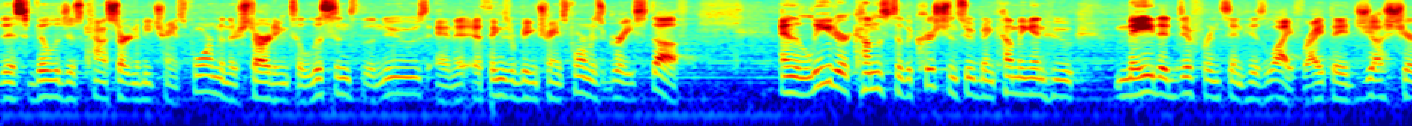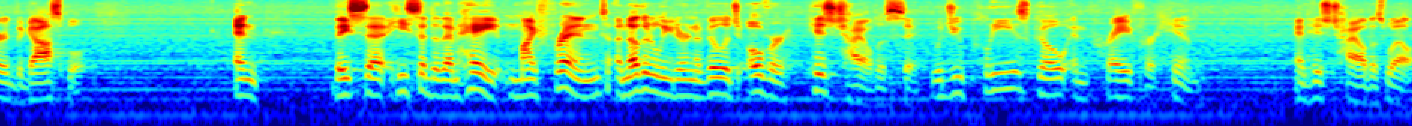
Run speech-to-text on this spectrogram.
this village is kind of starting to be transformed and they're starting to listen to the news and it, uh, things are being transformed. It's great stuff. And the leader comes to the Christians who'd been coming in who made a difference in his life, right? They had just shared the gospel. And they said, he said to them, Hey, my friend, another leader in a village over, his child is sick. Would you please go and pray for him and his child as well?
